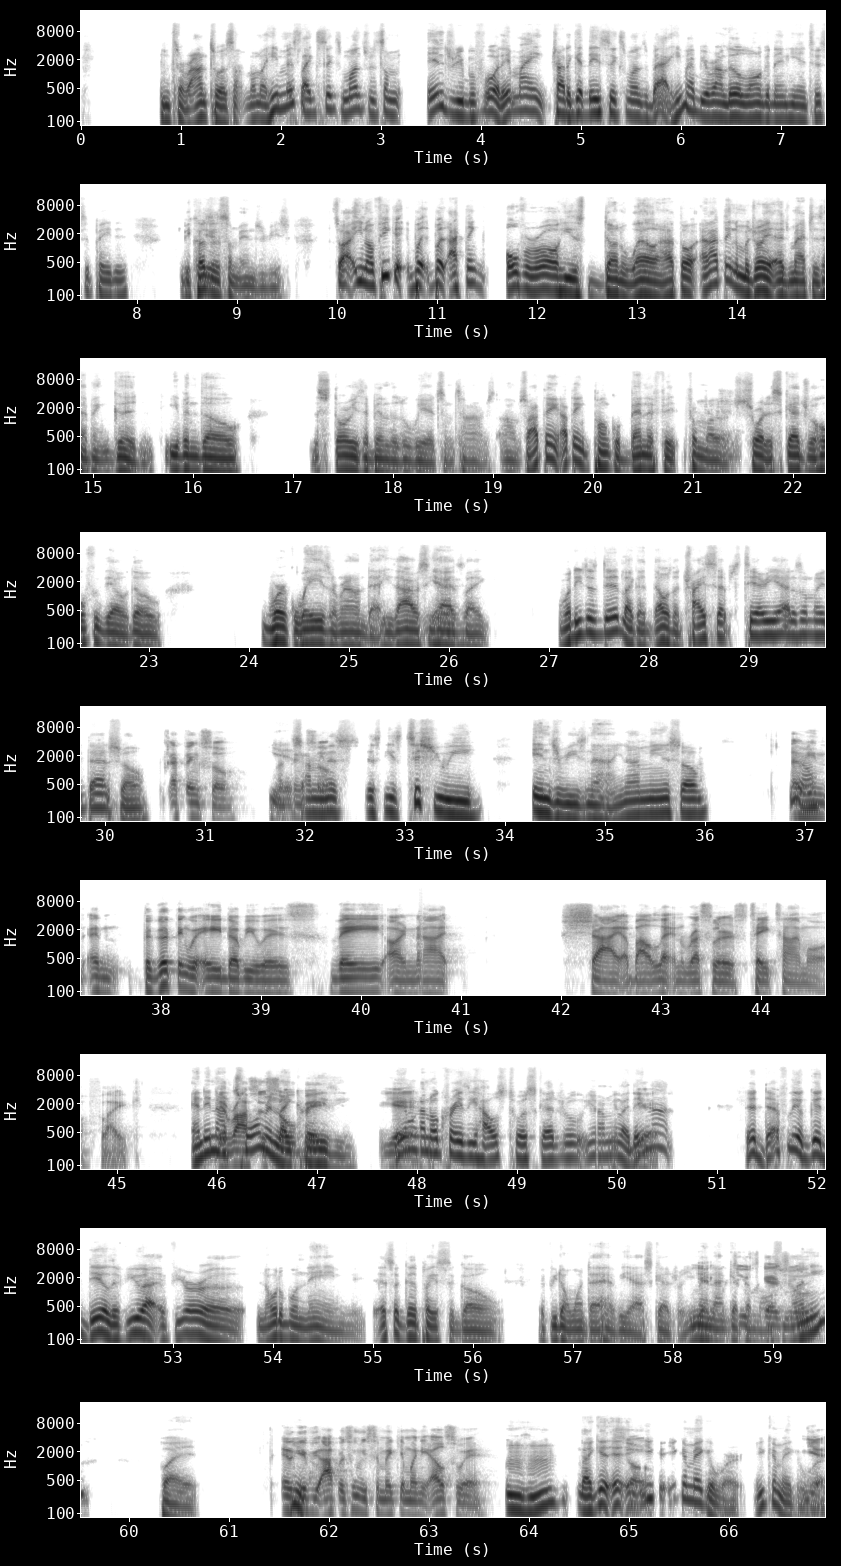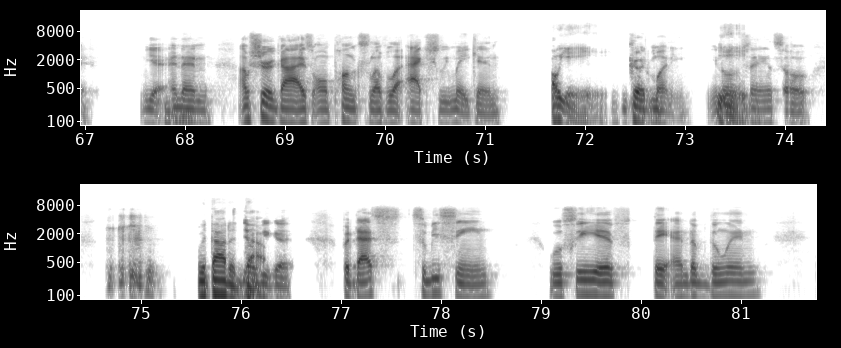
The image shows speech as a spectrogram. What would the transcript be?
in Toronto or something. I'm like, he missed like six months with some injury before. They might try to get these six months back. He might be around a little longer than he anticipated because Yeah. of some injuries. So I- you know, if he could, but but I think overall he's done well. And I thought, and I think the majority of Edge matches have been good, even though the stories have been a little weird sometimes. Um, so I think I think Punk will benefit from a shorter schedule. Hopefully they'll they'll work ways around that. He's obviously Yeah. has like what he just did, like a that was a triceps tear he had or something like that. So I think so. I yes, think I, mean so. it's it's these tissuey injuries now. You know what I mean? So I know, mean, and the good thing with AEW is they are not shy about letting wrestlers take time off. Like, and they're not touring so like big. crazy. They don't got no crazy house tour schedule. You know what I mean? Like they're Yeah. not. They're definitely a good deal if you are if you're a notable name. It's a good place to go if you don't want that heavy ass schedule. You Yeah, may not get the most schedule. money, but it'll give you opportunities to make your money elsewhere. hmm like it, it- you can- you can make it work. You can make it Yeah, work. Yeah, and then I'm sure guys on Punk's level are actually making Oh yeah, good money. You know what I'm saying? So without a it'll doubt. be good. But that's to be seen. We'll see if they end up doing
